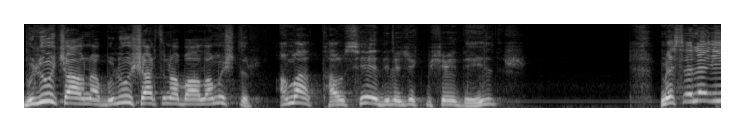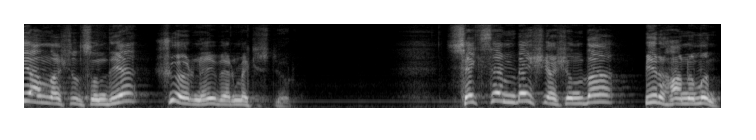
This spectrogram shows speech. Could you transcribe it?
buluğ çağına, buluğ şartına bağlamıştır ama tavsiye edilecek bir şey değildir. Mesele iyi anlaşılsın diye şu örneği vermek istiyorum. 85 yaşında bir hanımın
